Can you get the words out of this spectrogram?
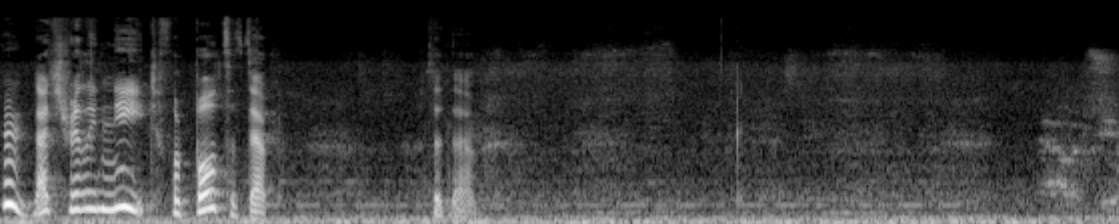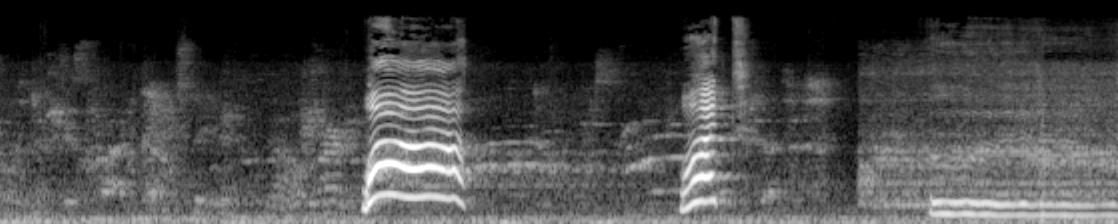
Hmm, that's really neat for both of them. Both of them. What? What? Ooh.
